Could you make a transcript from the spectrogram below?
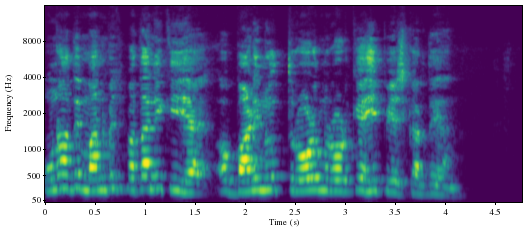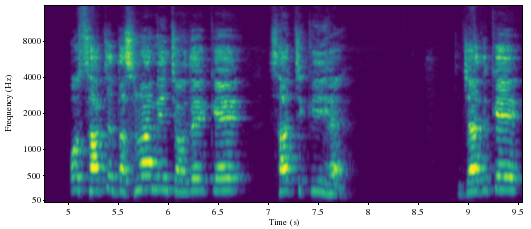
ਉਹਨਾਂ ਦੇ ਮਨ ਵਿੱਚ ਪਤਾ ਨਹੀਂ ਕੀ ਹੈ, ਉਹ ਬਾਣੀ ਨੂੰ ਤਰੋੜ ਮਰੋੜ ਕੇ ਹੀ ਪੇਸ਼ ਕਰਦੇ ਹਨ। ਉਹ ਸੱਚ ਦੱਸਣਾ ਨਹੀਂ ਚਾਹੁੰਦੇ ਕਿ ਸੱਚ ਕੀ ਹੈ। ਜਦ ਕਿ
